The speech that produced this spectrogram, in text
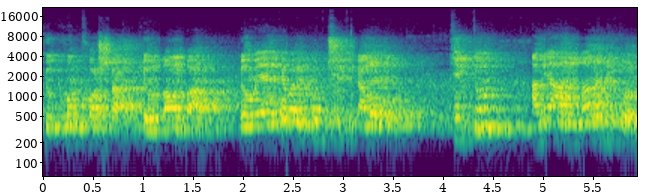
কেউ খুব ফর্সা, কেউ লম্বা, কেউ একেবারে কুচ্ছিত কালো। কিন্তু আমি আল্লাহর নিকট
